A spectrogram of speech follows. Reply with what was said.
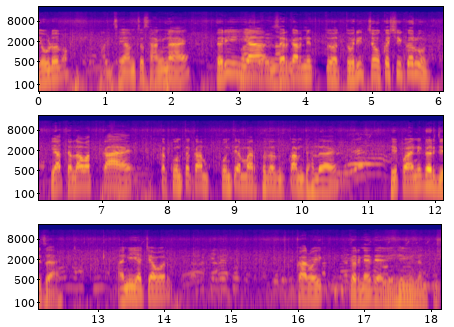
एवढं हे आमचं सांगणं आहे. तरी या सरकारने त्व- त्वरित चौकशी करून या तलावात काय आहे का कोणतं काम कोणत्या मार्फत काम झालं आहे हे पाहणे गरजेचं आहे. आणि याच्यावर कारवाई करण्यात यावी ही विनंती.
